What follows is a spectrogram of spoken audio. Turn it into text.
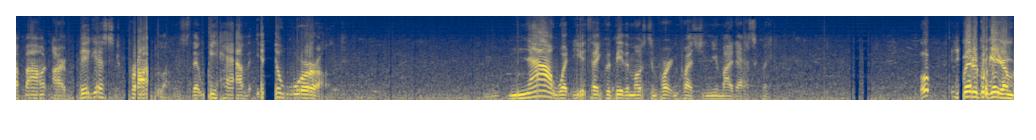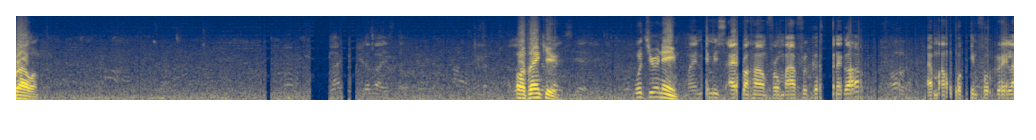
about our biggest problems that we have in the world, now what do you think would be the most important question you might ask me? Oh, you better go get your umbrella. Oh, thank you. What's your name? My name is Abraham from Africa, Senegal. I'm uh, working for Gray Line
